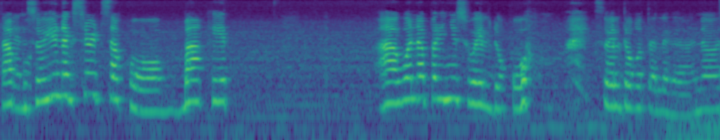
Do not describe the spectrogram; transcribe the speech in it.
Tapos, so yun, nag-search ako, bakit ah, wala pa rin yung sweldo ko. sweldo ko talaga. No,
